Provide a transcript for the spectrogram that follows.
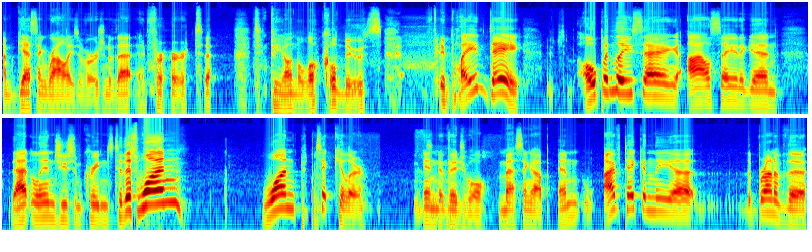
I'm guessing Raleigh's a version of that, and for her to, to be on the local news in plain day, openly saying, I'll say it again, that lends you some credence to this one, one particular individual messing up. And I've taken the, uh, the brunt of the,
